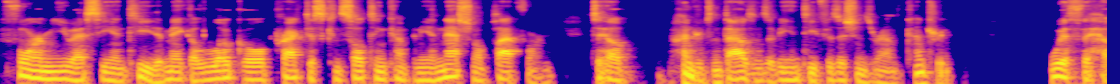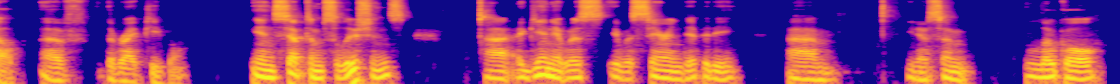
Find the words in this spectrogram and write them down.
form usent to make a local practice consulting company a national platform to help hundreds and thousands of ENT physicians around the country with the help of the right people. In Septum Solutions, uh, again, it was it was serendipity. Um, you know, some local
